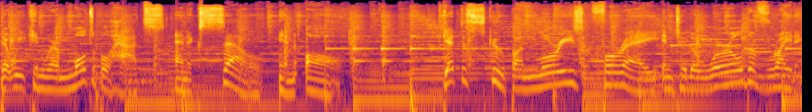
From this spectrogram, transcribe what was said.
that we can wear multiple hats and excel in all. Get the scoop on Laurie's foray into the world of writing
